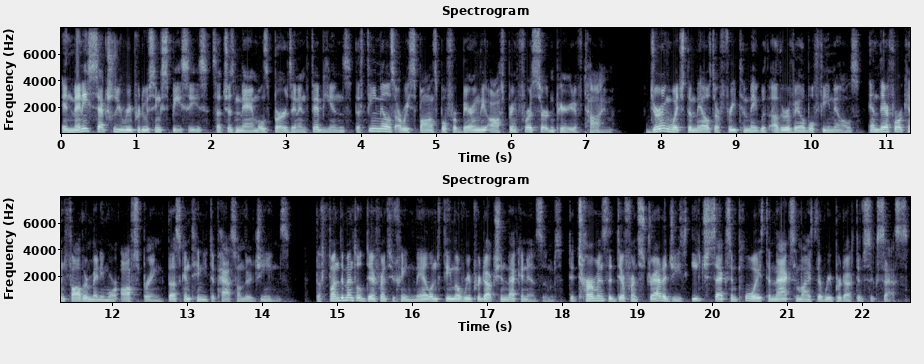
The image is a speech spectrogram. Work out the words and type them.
in many sexually reproducing species, such as mammals, birds, and amphibians, the females are responsible for bearing the offspring for a certain period of time, during which the males are free to mate with other available females, and therefore can father many more offspring, thus continue to pass on their genes. The fundamental difference between male and female reproduction mechanisms determines the different strategies each sex employs to maximize their reproductive success.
